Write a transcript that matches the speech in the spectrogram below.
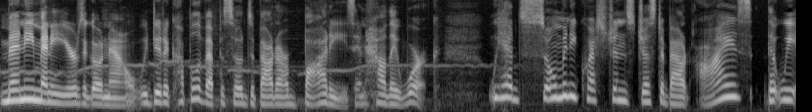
Many, many years ago now, we did a couple of episodes about our bodies and how they work. We had so many questions just about eyes that we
